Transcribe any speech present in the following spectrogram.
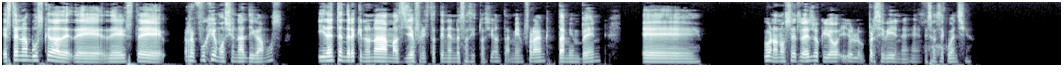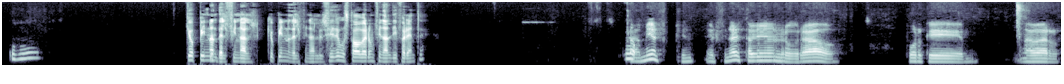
está en la búsqueda de, de, de este refugio emocional, digamos, y da a entender que no nada más Jeffrey está teniendo esa situación, también Frank, también Ben. Eh, Bueno, no sé, es lo- que yo, yo lo percibí en, en esa secuencia. ¿Qué opinan del final? ¿Qué opinan del final? ¿Les hubiese gustado ver un final diferente? Para No. mí el, fin- el final está bien logrado, porque, a ver,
